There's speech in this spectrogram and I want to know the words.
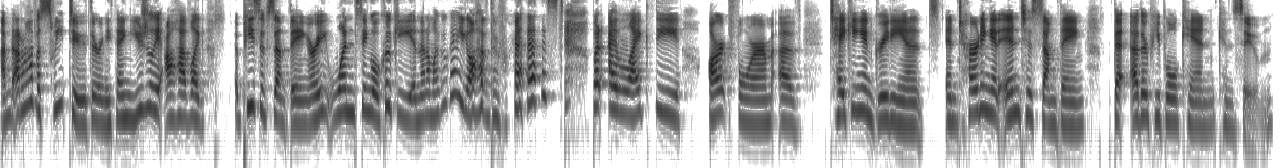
I'm, I do not have a sweet tooth or anything. Usually I'll have like a piece of something or eat one single cookie and then I'm like, okay, y'all have the rest. But I like the art form of taking ingredients and turning it into something that other people can consume.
